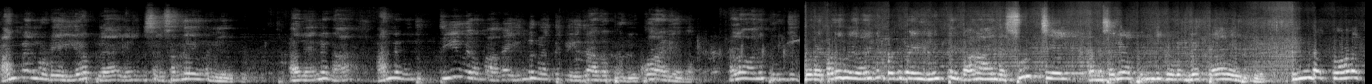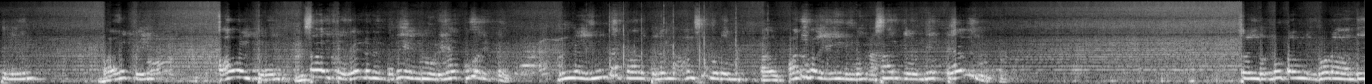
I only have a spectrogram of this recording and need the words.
அண்ணனுடைய இறப்புல எனக்கு சில சந்தேகங்கள் இருக்கு. அதுல என்னன்னா அண்ணன் வந்து தீவிரமாக இந்து மதத்துக்கு எதிராக போடி போராடியவர். அதெல்லாம் வந்து புரிஞ்சு படுகொலை வரைக்கும் கொண்டு போய் இழுத்துருக்கு ஆனா இந்த சூழ்ச்சியை நம்ம சரியா புரிஞ்சுக்க வேண்டிய தேவை இருக்கு. இந்த கோணத்திலையும் வழக்கை காவல்துறை விசாரிக்க வேண்டும் என்பது எங்களுடைய கோரிக்கை. நீங்கள் இந்த கோணத்திலும் அம்சனுடைய அஹ், படுகொலையை நீங்கள் விசாரிக்க வேண்டிய தேவை இருக்கு. ஸோ இந்த கூட்டம் இதோட வந்து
